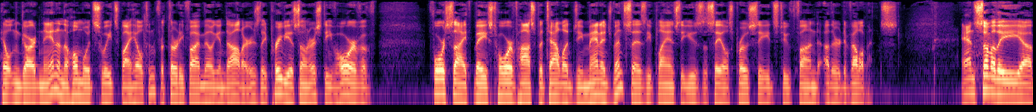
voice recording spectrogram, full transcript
Hilton Garden Inn, and the Homewood Suites by Hilton for $35 million. The previous owner, Steve Horv of Forsyth based Horv Hospitality Management, says he plans to use the sales proceeds to fund other developments. And some of the. Uh,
